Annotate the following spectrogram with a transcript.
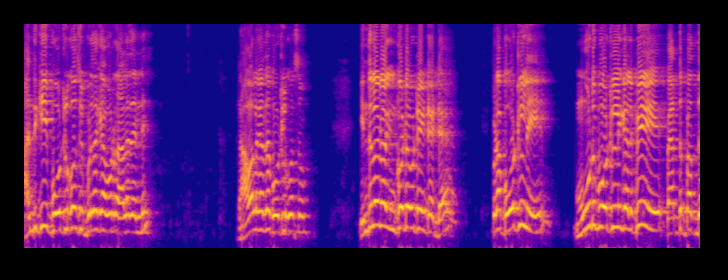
అందుకే ఈ బోట్ల కోసం ఇప్పటిదాకా ఎవరు రాలేదండి? రావాలి కదా బోట్ల కోసం? ఇందులో నాకు ఇంకో డౌట్ ఏంటంటే ఇప్పుడు ఆ బోట్లని మూడు బోట్లని కలిపి పెద్ద పెద్ద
